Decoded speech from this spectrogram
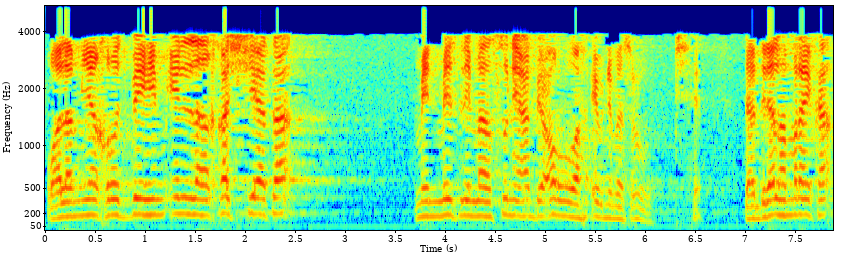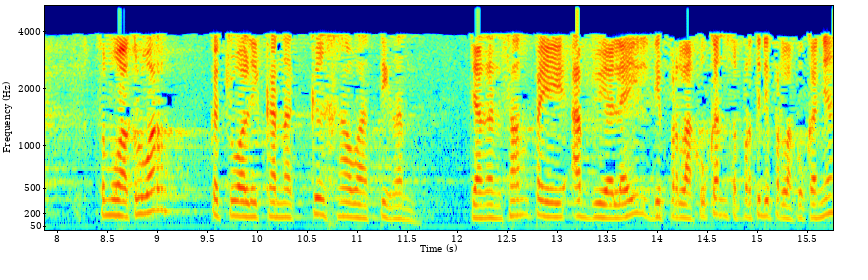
Walam yakhruj bihim illa khasyata min misli ma suni'a bi Urwah ibn Mas'ud. Dan tidaklah mereka semua keluar kecuali karena kekhawatiran. Jangan sampai Abdul Yalail diperlakukan seperti diperlakukannya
